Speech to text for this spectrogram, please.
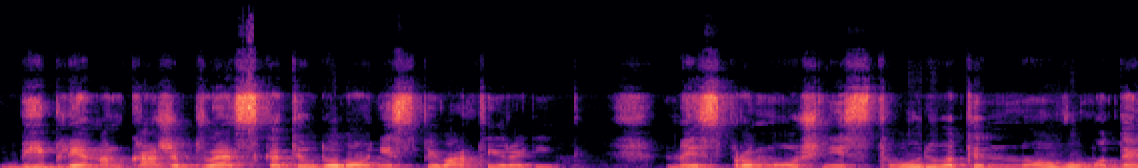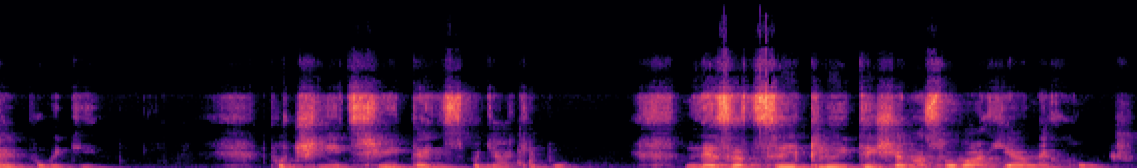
Біблія нам каже плескати в долоні, співати і радіти. Ми спроможні створювати нову модель поведінки. Почніть свій день з подяки Богу. Не зациклюйтеся на словах Я не хочу.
